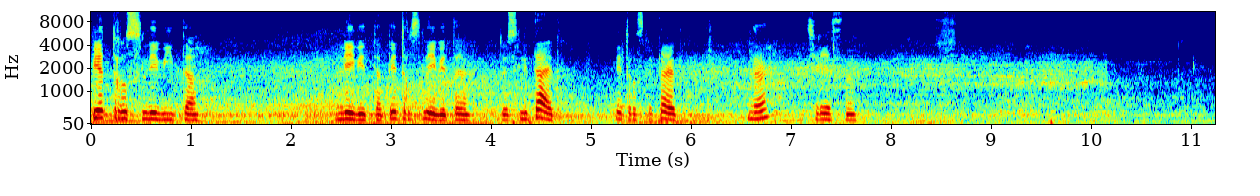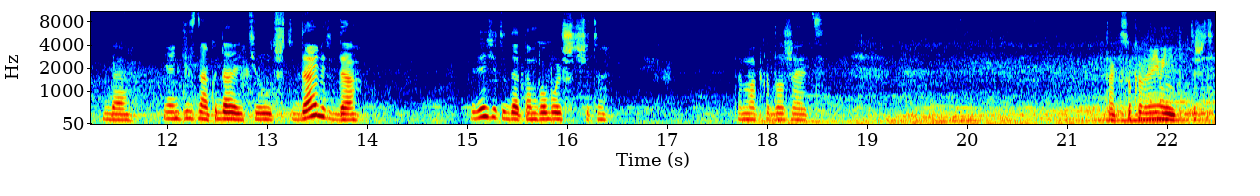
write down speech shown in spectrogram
Петрус Левита. Левита, Петрус Левита. То есть летает. Петрус летает. Да? Интересно. Да. Я не знаю, куда идти лучше, туда или туда. Пойдемте туда, там побольше что-то. Там продолжается. Так, сколько времени? Подождите.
